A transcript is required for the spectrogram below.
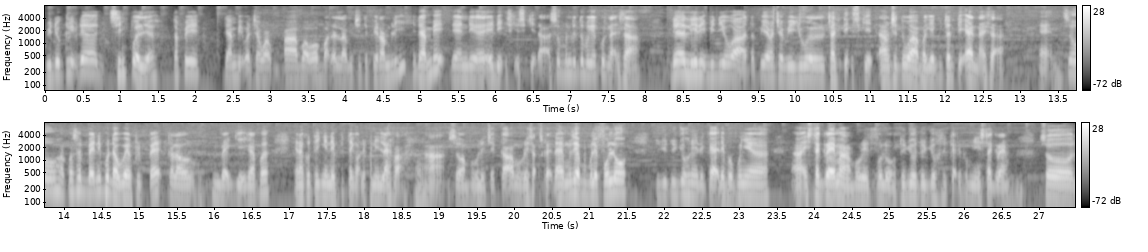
Video klip dia simple je tapi dia ambil macam buat-buat dalam cerita Piramli dia ambil dan dia edit sikit-sikit lah. So benda tu bagi aku nice lah. Dia lirik video lah tapi yang macam visual cantik sikit. Uh, macam tu lah. Bagi aku cantik kan nice lah And so aku rasa band ni pun dah well prepared kalau back gig ke apa dan aku ingin dia tengok dia punya live lah ha, so apa boleh check out apa boleh subscribe dah muzik apa boleh follow 77 ni dekat dia punya uh, Instagram lah boleh follow 77 dekat dia punya Instagram so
